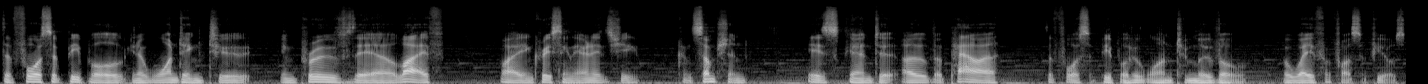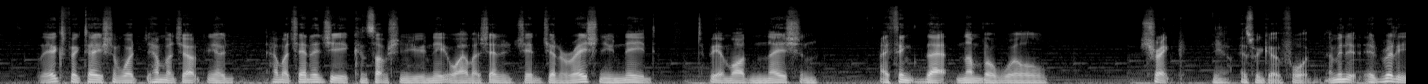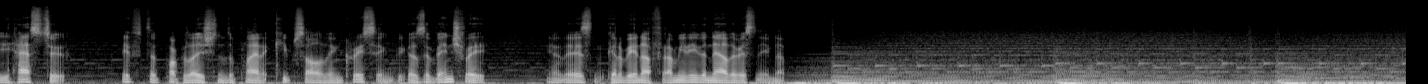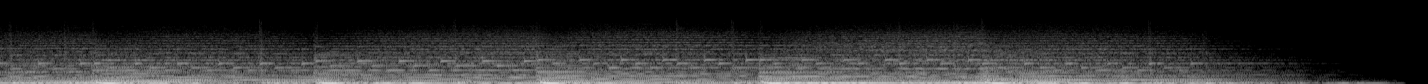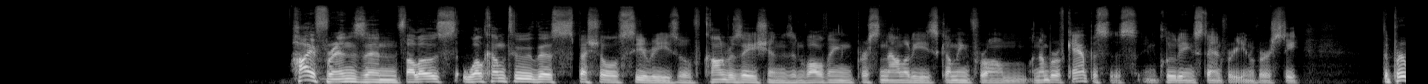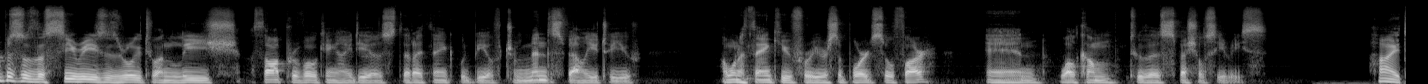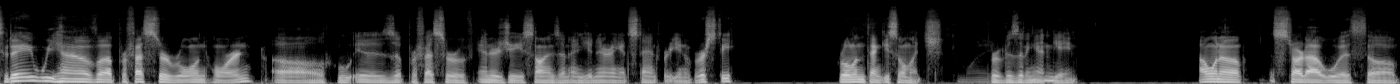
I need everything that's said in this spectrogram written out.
the force of people, you know, wanting to improve their life by increasing their energy consumption is going to overpower the force of people who want to move away from fossil fuels. The expectation of what, how much out, you know, how much energy consumption you need, or how much energy generation you need to be a modern nation, I think that number will shrink yeah. as we go forward. I mean, it, it really has to if the population of the planet keeps on increasing, because eventually, you know, there isn't going to be enough. I mean, even now there isn't enough. Hi, friends and fellows. Welcome to this special series of conversations involving personalities coming from a number of campuses, including Stanford University. The purpose of the series is really to unleash thought provoking ideas that I think would be of tremendous value to you. I want to thank you for your support so far and welcome to this special series. Hi, today we have uh, Professor Roland Horne, uh, who is a professor of energy science and engineering at Stanford University. Roland, thank you so much for visiting Endgame. I want to start out with uh,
